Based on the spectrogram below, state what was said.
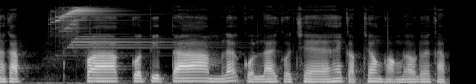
นะครับ ฝากกดติดตามและกดไลค์กดแชร์ให้กับช่องของเราด้วยครับ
